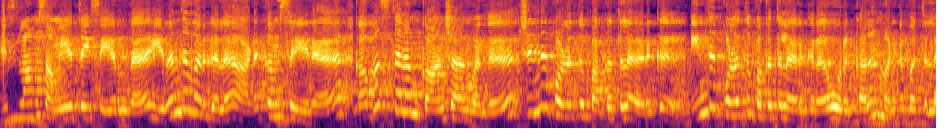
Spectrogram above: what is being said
இஸ்லாம் சமயத்தை சேர்ந்த இறந்தவர்களை அடக்கம் செய்யற கபஸ்தலம் காஞ்சான் வந்து சின்ன குளத்து பக்கத்துல இருக்கு. இந்த குளத்து பக்கத்துல இருக்கிற ஒரு கல் மண்டபத்துல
